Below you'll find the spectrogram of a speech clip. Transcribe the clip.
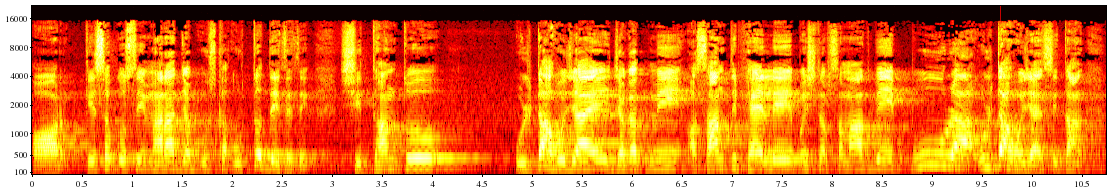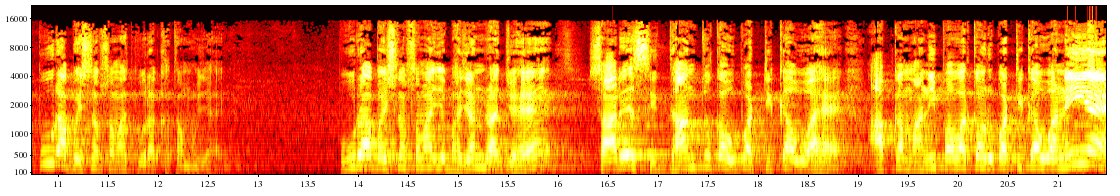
और केशव गोस्वामी महाराज जब उसका उत्तर देते थे, सिद्धांत तो उल्टा हो जाए, जगत में अशांति फैले, वैष्णव समाज में पूरा उल्टा हो जाए सिद्धांत, पूरा वैष्णव समाज पूरा खत्म हो जाएगा। पूरा वैष्णव समाज, ये भजन राज्य है, सारे सिद्धांतों का ऊपर टिका हुआ है। आपका मानी पावर का ऊपर टिका हुआ नहीं है।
